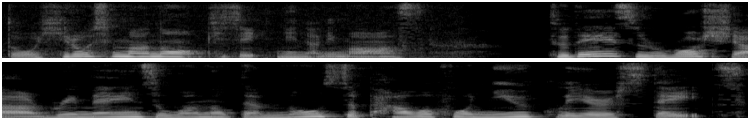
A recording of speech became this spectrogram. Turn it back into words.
と、広島の記事になります。Today's Russia remains one of the most powerful nuclear states,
